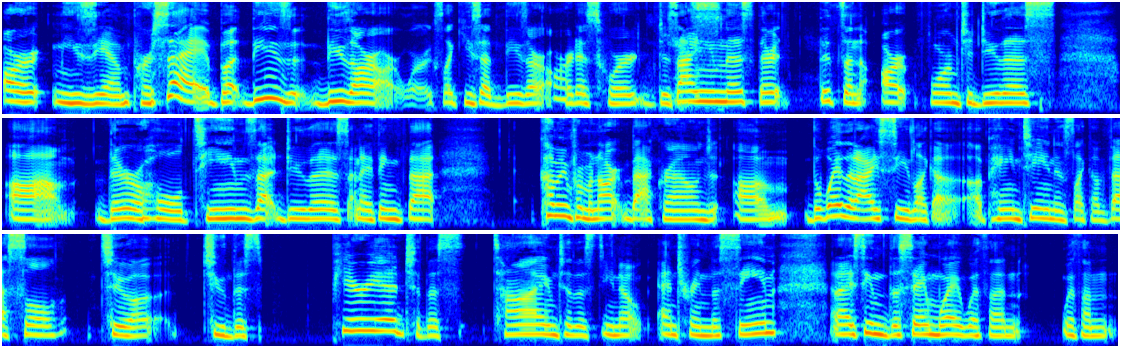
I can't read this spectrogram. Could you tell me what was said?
art museum per se, but these these are artworks. Like you said, these are artists who are designing this. There, it's an art form to do this. Um, there are whole teams that do this, and I think that coming from an art background, um, the way that I see like a, a painting is like a vessel to a to this period, to this time, to this you know entering the scene, and I see the same way with an with an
